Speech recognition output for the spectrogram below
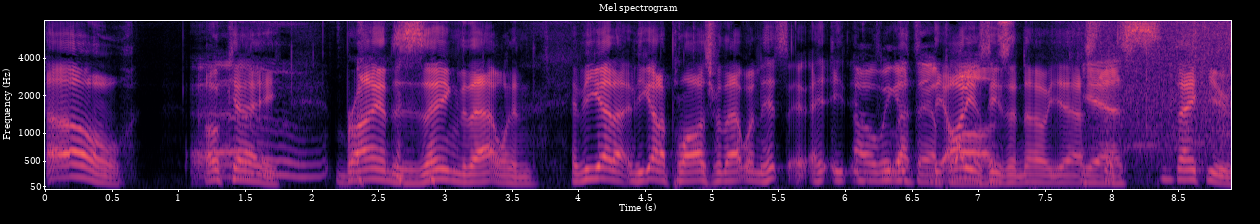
oh. Okay. Brian zinged that one. Have you got a, have you got applause for that one? It's, it, it- Oh, we got the The audience needs to know. Yes. Yes. Thank you,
